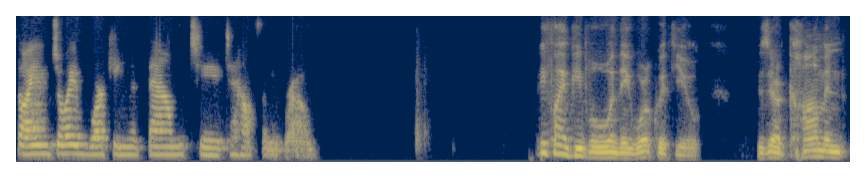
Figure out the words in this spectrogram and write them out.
So I enjoy working with them to, to help them grow. You find people when they work with you, is there a common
